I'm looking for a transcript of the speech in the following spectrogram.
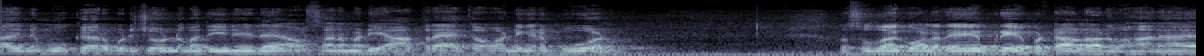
അതിന്റെ മൂക്കേർ പിടിച്ചുകൊണ്ട് മദീനയിലെ അവസാനം വേണ്ടി യാത്രയാക്കാൻ വേണ്ടി ഇങ്ങനെ പോവാണ്. റസൂദാക്ക് വളരെ പ്രിയപ്പെട്ട ആളാണ് മഹാനായ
